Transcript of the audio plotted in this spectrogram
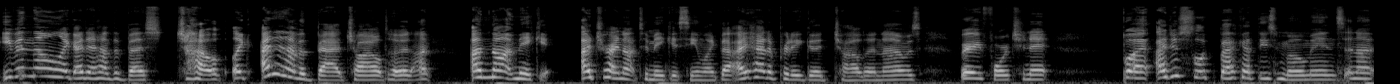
even though like I didn't have the best child, like I didn't have a bad childhood. I'm I'm not making I try not to make it seem like that. I had a pretty good childhood and I was very fortunate. But I just look back at these moments and I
